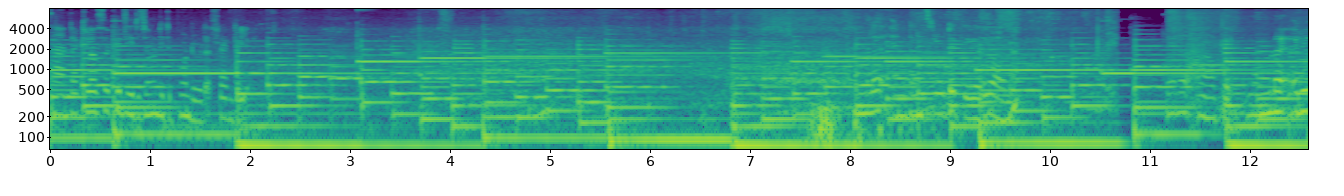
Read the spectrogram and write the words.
സാന്റാക്ലോസ് ഒക്കെ ചിരിച്ചുകൊണ്ടിരിപ്പുണ്ട് ഇവിടെ ഫ്രണ്ടിൽ നമ്മൾ നമ്മുടെ ഒരു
